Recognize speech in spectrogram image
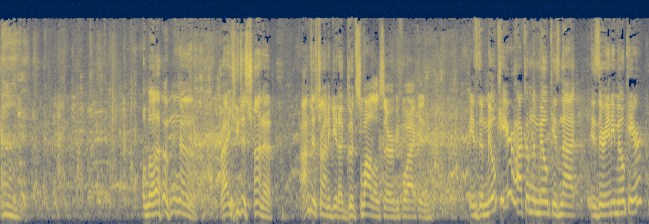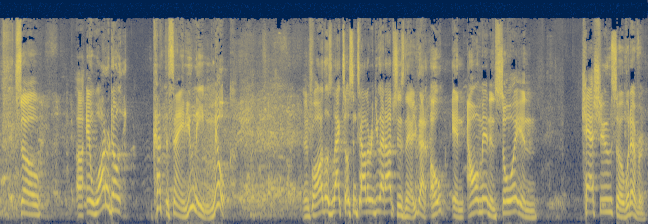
right? You just trying to, I'm just trying to get a good swallow, sir, before I can. Is the milk here? How come the milk is not, is there any milk here? So, uh, and water don't cut the same. You need milk. And for all those lactose intolerant, you got options now. You got oat and almond and soy and cashew, so whatever.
